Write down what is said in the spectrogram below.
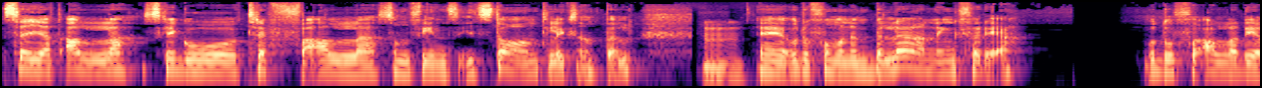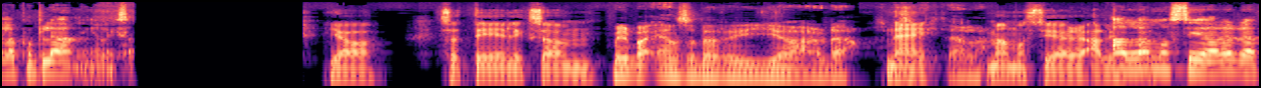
säg att alla ska gå och träffa alla som finns i stan till exempel. Mm. Eh, och då får man en belöning för det. Och då får alla dela på belöningen liksom. Ja, så att det är liksom, Men det är bara en som behöver göra det. nej, eller? man måste göra det allihopa. Alla måste göra det.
